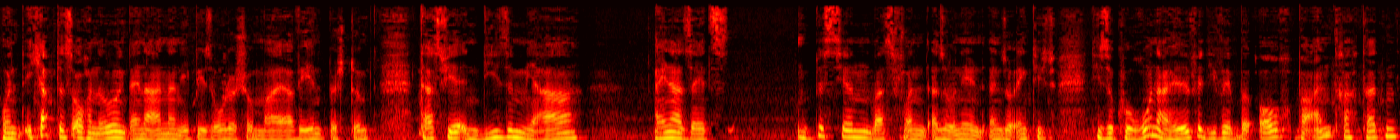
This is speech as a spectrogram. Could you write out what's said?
Und ich habe das auch in irgendeiner anderen Episode schon mal erwähnt, bestimmt, dass wir in diesem Jahr einerseits ein bisschen was von, also nee, also eigentlich diese Corona-Hilfe, die wir auch beantragt hatten,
